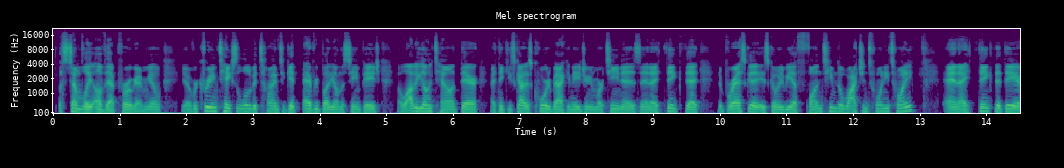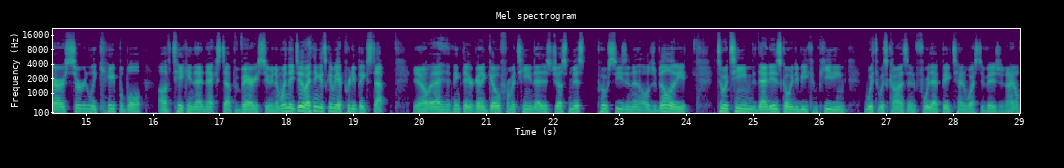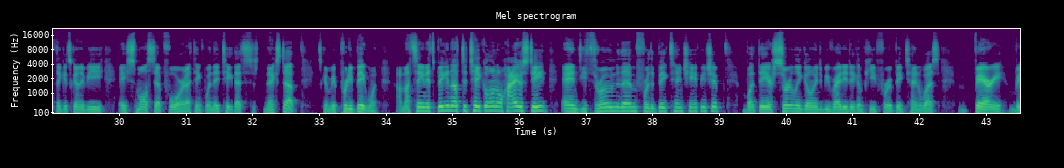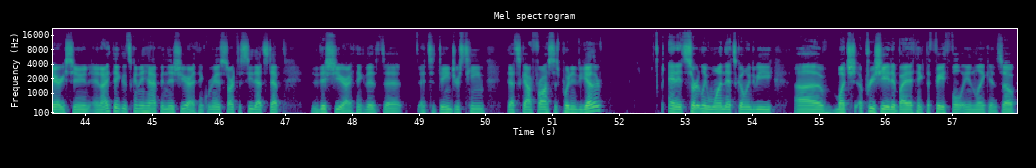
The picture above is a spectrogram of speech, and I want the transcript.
assembly of that program. You know, you know, recruiting takes a little bit of time to get everybody on the same page. A lot of young talent there. I think he's got his quarterback in Adrian Martinez, and I think that Nebraska is going to be a fun team to watch in 2020. And I think that they are certainly capable of taking that next step very soon. And when they do, I think it's going to be a pretty big step. You know, I think they're going to go from a team that has just missed postseason eligibility to a team that is going to be competing with Wisconsin for that Big Ten West division. I don't think it's going to be a small step forward. I think when they take that next step, it's going to be a pretty big one. I'm not saying it's big enough to take on Ohio State and dethrone them for the Big Ten championship, but they are certainly going to be ready to compete for a Big Ten West very, very soon. And I think it's going to happen this year. I think we're going to start to see that step this year. I think that it's a dangerous team that Scott Frost is putting together. And it's certainly one that's going to be uh, much appreciated by, I think, the faithful in Lincoln. So,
